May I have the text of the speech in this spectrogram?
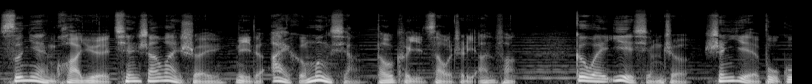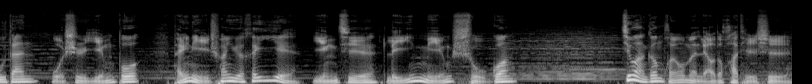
思念跨越千山万水，你的爱和梦想都可以在我这里安放。各位夜行者，深夜不孤单，我是迎波，陪你穿越黑夜，迎接黎明曙光。今晚跟朋友们聊的话题是：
